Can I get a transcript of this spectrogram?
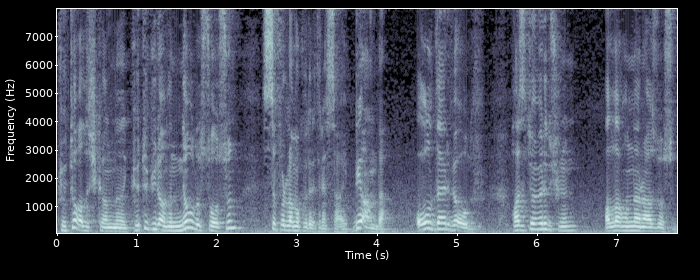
kötü alışkanlığın, kötü günahın ne olursa olsun sıfırlama kudretine sahip. Bir anda. Ol der ve olur. Hazreti Ömer'i düşünün. Allah ondan razı olsun.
